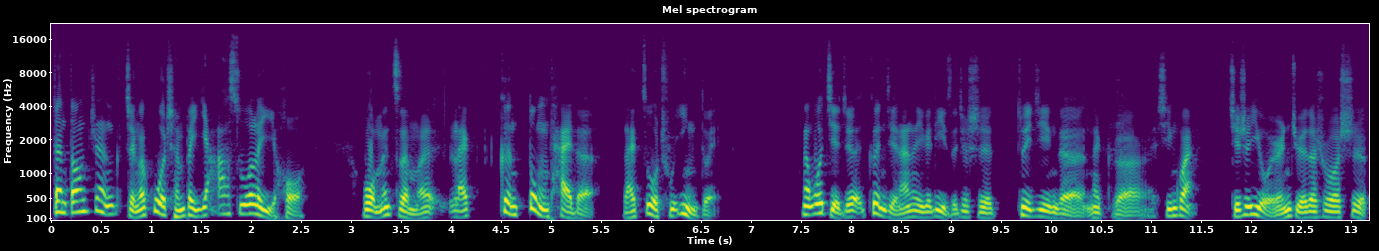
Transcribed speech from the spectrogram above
但当这整个过程被压缩了以后，我们怎么来更动态的来做出应对？那我解决更简单的一个例子就是最近的那个新冠，其实有人觉得说是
